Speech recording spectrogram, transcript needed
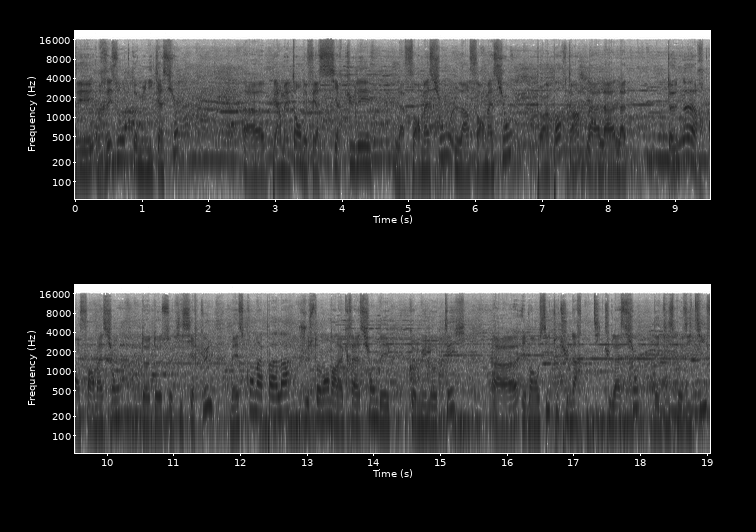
des réseaux de communication euh, permettant de faire circuler la formation, l'information, peu importe, hein, la, teneur en formation de, ce qui circule. Mais est-ce qu'on n'a pas là, justement, dans la création des communautés, et euh, eh ben aussi toute une articulation des dispositifs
